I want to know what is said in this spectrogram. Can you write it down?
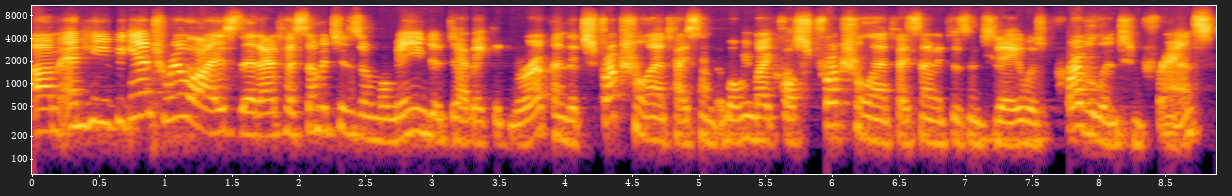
Um, and he began to realize that anti-Semitism remained endemic in Europe and that structural anti-Semitism, what we might call structural anti-Semitism today, was prevalent in France.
